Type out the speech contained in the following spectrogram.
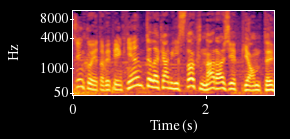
Dziękuję Tobie pięknie. Tyle Kamil Stoch, na razie piąty.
